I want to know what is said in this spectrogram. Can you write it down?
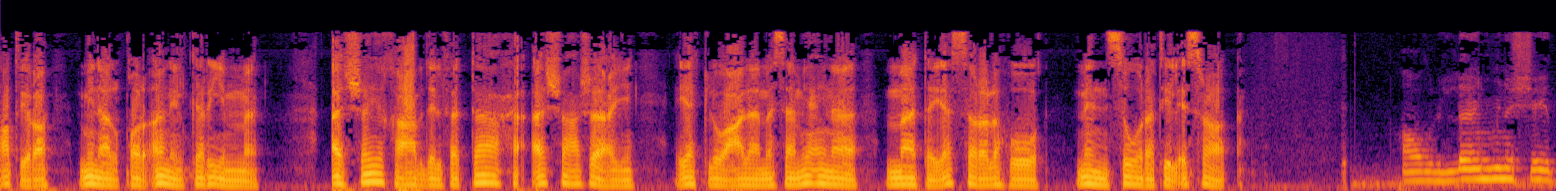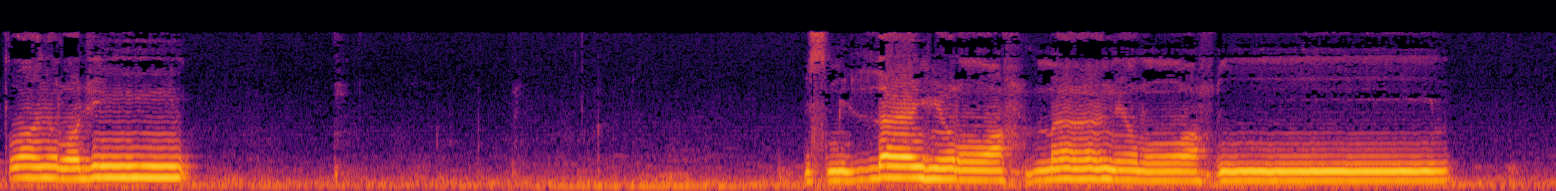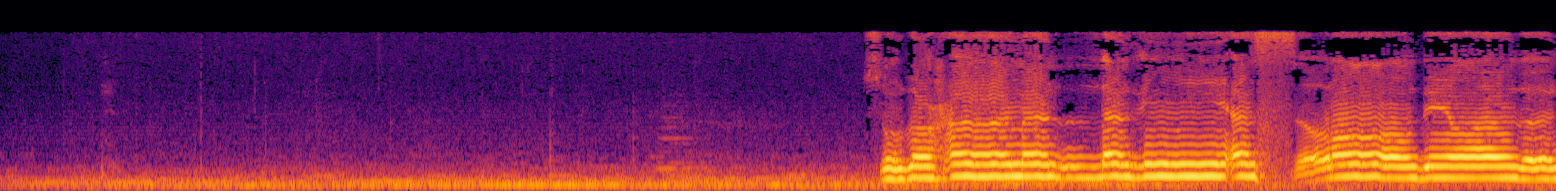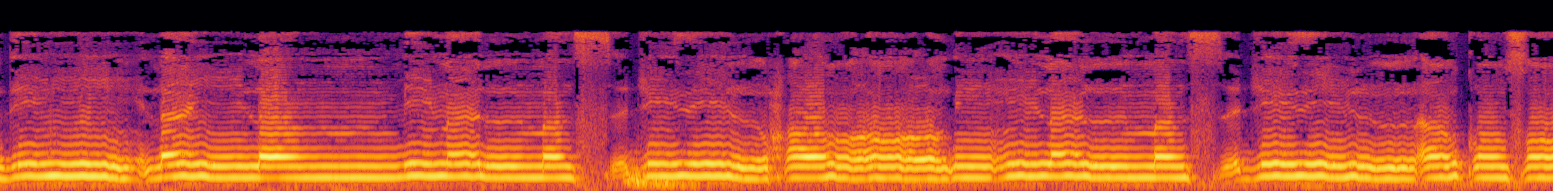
المنحطرة من القرآن الكريم. الشيخ عبد الفتاح الشعشاعي يتلو على مسامعنا ما تيسر له من سورة الإسراء. أعوذ بالله من الشيطان الرجيم. بسم الله الرحمن الرحيم. سبحان الذي أسرى بعبده ليلا من المسجد الحرام إلى المسجد الأقصى.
